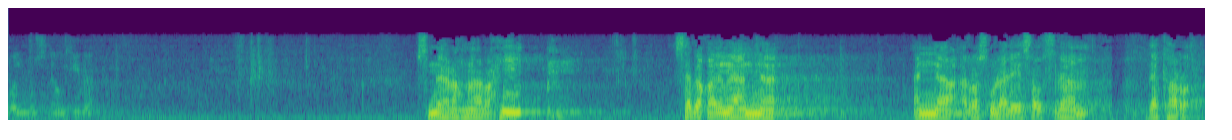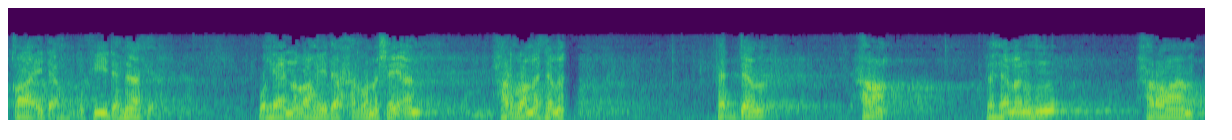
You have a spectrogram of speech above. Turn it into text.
والمستوثمة بسم الله الرحمن الرحيم. سبق لنا أن أن الرسول عليه الصلاة والسلام ذكر قاعدة مفيدة نافعة. وهي أن الله إذا حرم شيئا حرم ثمن فالدم حرام فثمنه حرام.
